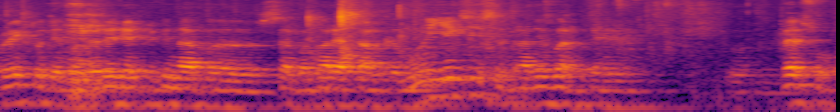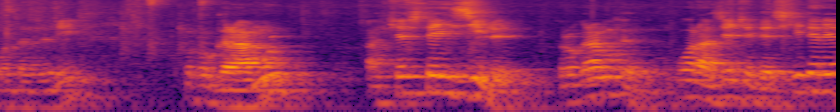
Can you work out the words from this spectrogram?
proiectul de hotărâre privind sărbătoarea Salcămului, există, într-adevăr, pe versul hotărârii, programul acestei zile. Programul, ora 10 deschidere,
